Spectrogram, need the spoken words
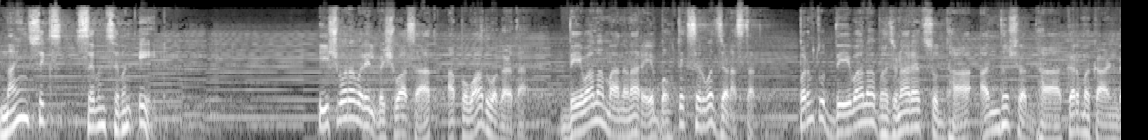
nine six seven seven eight. ईश्वरावरील विश्वासात अपवाद वगळता देवाला मानणारे बहुतेक सर्वच जण असतात. परंतु देवाला भजणाऱ्यात सुद्धा अंधश्रद्धा कर्मकांड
